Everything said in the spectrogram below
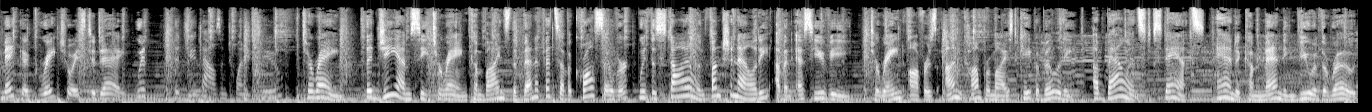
Make a great choice today with the 2022 Terrain. The GMC Terrain combines the benefits of a crossover with the style and functionality of an SUV. Terrain offers uncompromised capability, a balanced stance, and a commanding view of the road,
